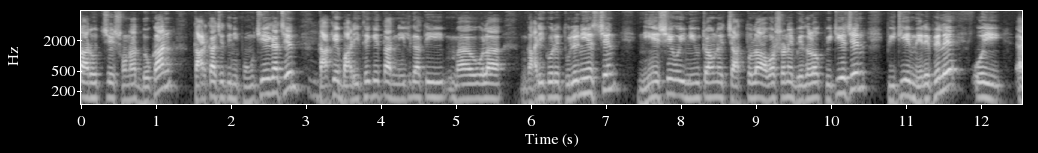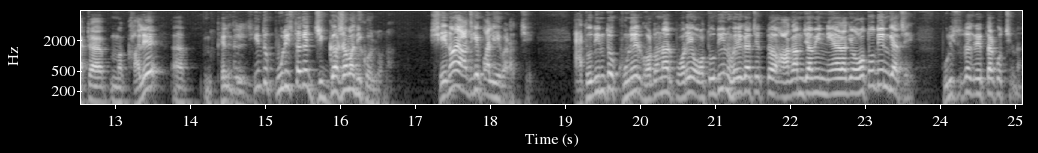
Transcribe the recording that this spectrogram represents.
তার হচ্ছে সোনার দোকান তার কাছে তিনি পৌঁছিয়ে গেছেন। তাকে বাড়ি থেকে তার নীলগাতি ওলা গাড়ি করে তুলে নিয়ে এসছেন। নিয়ে এসে ওই নিউ টাউনের চারতলা আবাসনে বেদড়ক পিটিয়েছেন। পিটিয়ে মেরে ফেলে ওই একটা খালে ফেলে দিয়েছে। কিন্তু পুলিশ তাকে জিজ্ঞাসাবাদই করল না। সে নয় আজকে পালিয়ে বেড়াচ্ছে। এতদিন তো খুনের ঘটনার পরে অতদিন হয়ে গেছে তো আগাম জামিন নেওয়ার আগে অতদিন গেছে। পুলিশ তো তাকে গ্রেপ্তার করছে না।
